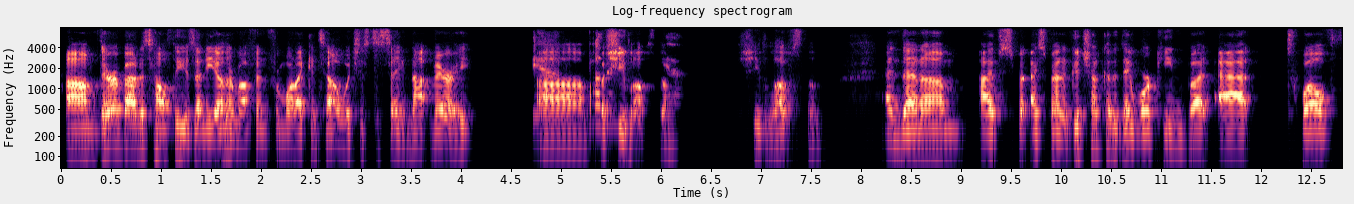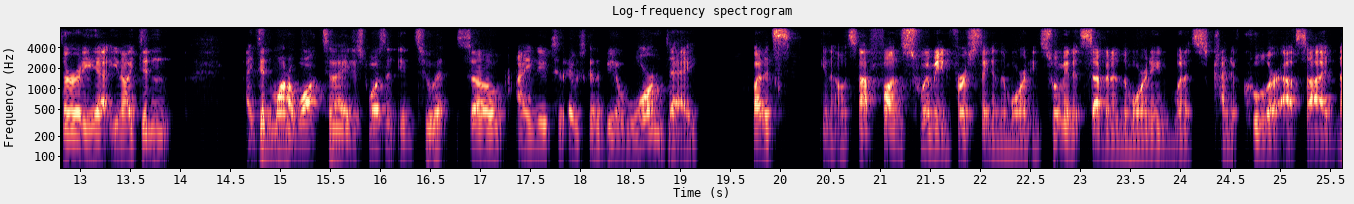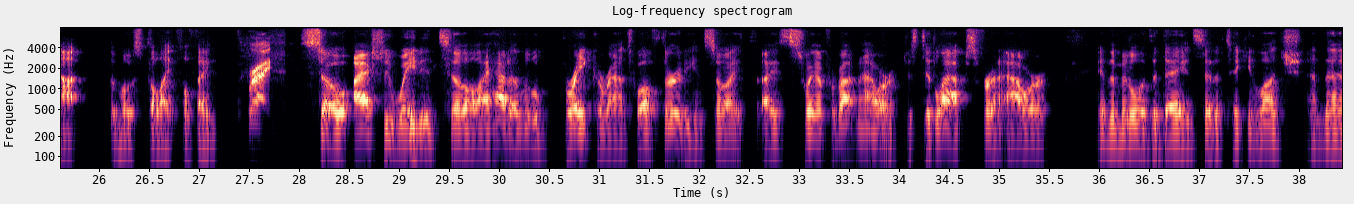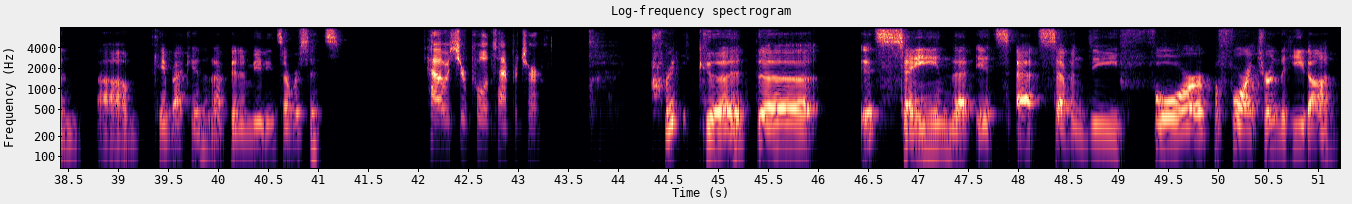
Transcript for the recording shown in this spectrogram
Um, they're about as healthy as any other muffin, from what I can tell, which is to say, not very. Yeah. Um, Well, but then- she loves them. yeah. She loves them. And then um, I've sp- I spent a good chunk of the day working, but at 12:30, uh, you know, I didn't I didn't want to walk today. I just wasn't into it. So I knew today was going to be a warm day, but it's you know it's not fun swimming first thing in the morning. Swimming at seven in the morning when it's kind of cooler outside, not the most delightful thing. Right. So I actually waited till I had a little break around 12:30, and so I I swam for about an hour, just did laps for an hour in the middle of the day instead of taking lunch, and then um, came back in, and I've been in meetings ever since. How is your pool temperature? Pretty good. The it's saying that it's at 74 before I turn the heat on.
